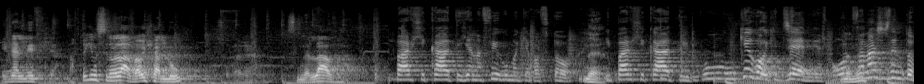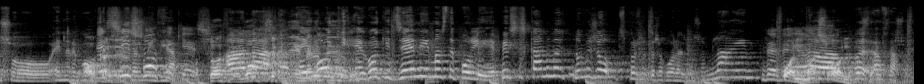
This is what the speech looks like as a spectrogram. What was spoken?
Είναι αλήθεια. Αυτό γίνεται στην Ελλάδα, όχι αλλού. στην Ελλάδα. Υπάρχει κάτι για να φύγουμε και από αυτό. Ναι. Υπάρχει κάτι που και εγώ και η Τζέννη, ας πούμε. Ο Θανάσης δεν είναι τόσο ενεργός. Όχι, στα εσύ social media. σώθηκες. Σώθηκα. Εγώ Αλλά ξεχνιέμαι εγώ, με- και, εγώ και η Τζέννη είμαστε πολλοί. Επίσης κάνουμε, νομίζω, τις περισσότερες αγορές μας online. Βέβαια. Όλοι μας, Α, όλοι μας, όλοι αυτά. μας, όλοι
